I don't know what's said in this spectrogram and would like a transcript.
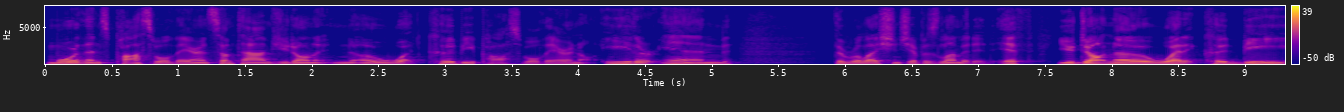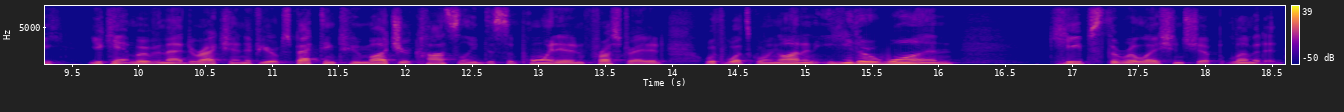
more than's possible there, and sometimes you don't know what could be possible there. And either end, the relationship is limited. If you don't know what it could be, you can't move in that direction. If you're expecting too much, you're constantly disappointed and frustrated with what's going on. And either one keeps the relationship limited.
